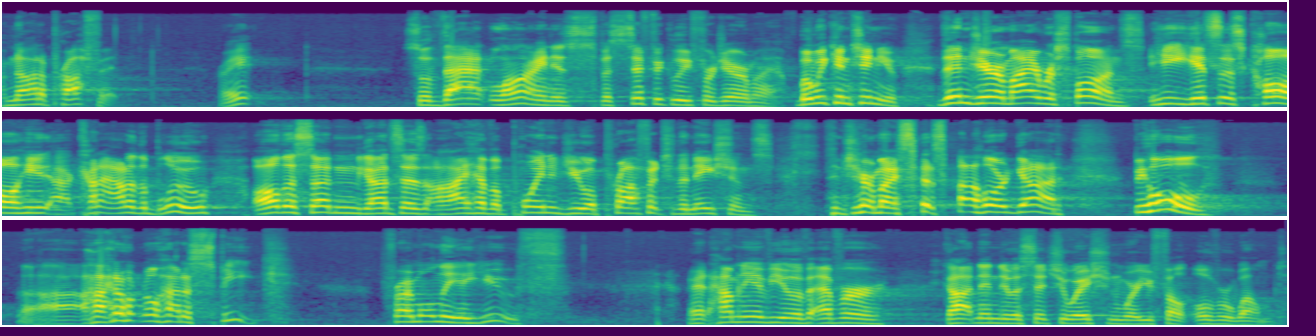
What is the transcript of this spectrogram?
I'm not a prophet, right? So that line is specifically for Jeremiah. But we continue. Then Jeremiah responds. He gets this call, he uh, kind of out of the blue. All of a sudden, God says, I have appointed you a prophet to the nations. And Jeremiah says, Oh, Lord God, behold, I don't know how to speak, for I'm only a youth. Right? How many of you have ever gotten into a situation where you felt overwhelmed?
